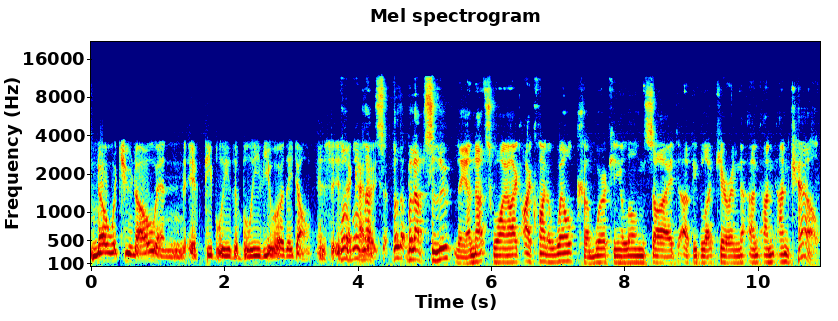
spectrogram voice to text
know what you know, and if people either believe you or they don't. Is, is well, well, of... well, well, absolutely, and that's why I, I kind of welcome working alongside uh, people like Ciarán and, and, and Cal.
